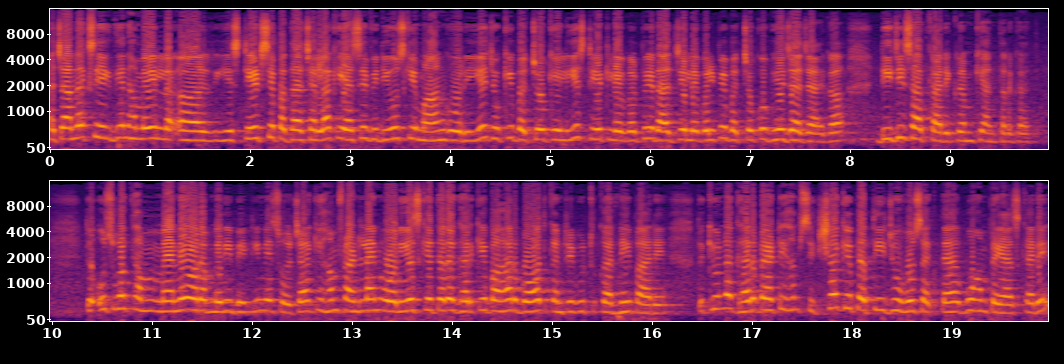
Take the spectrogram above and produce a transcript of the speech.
अचानक से एक दिन हमें ये स्टेट से पता चला कि ऐसे वीडियोस की मांग हो रही है जो कि बच्चों के लिए स्टेट लेवल पे, राज्य लेवल पे बच्चों को भेजा जाएगा डीजी साथ कार्यक्रम के अंतर्गत। तो उस वक्त हम, मैंने और अब मेरी बेटी ने सोचा कि हम फ्रंटलाइन वॉरियर्स की तरह घर के बाहर बहुत कंट्रीब्यूट कर नहीं पा रहे। तो क्यों ना घर बैठे हम शिक्षा के प्रति जो हो सकता है वो हम प्रयास करें।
